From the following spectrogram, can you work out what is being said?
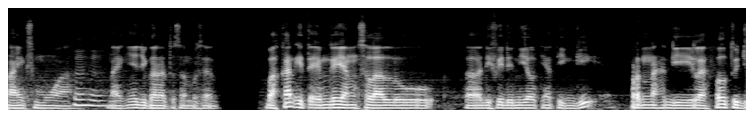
naik semua. Mhm. Naiknya juga ratusan persen. Bahkan ITMG yang selalu eh, dividen yieldnya tinggi pernah di level 17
